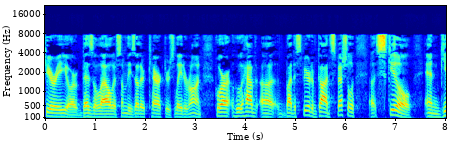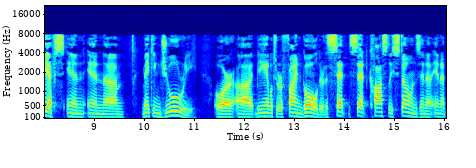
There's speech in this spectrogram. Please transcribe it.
Huri or Bezalel or some of these other characters later on who are who have uh, by the Spirit of God special uh, skill and gifts in in um, making jewelry or uh, being able to refine gold, or to set set costly stones in a in a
